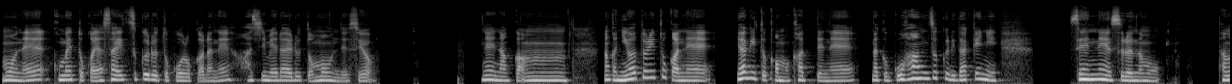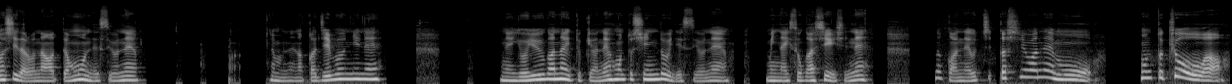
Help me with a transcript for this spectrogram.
もうね、米とか野菜作るところからね、始められると思うんですよ。ね、なんか、うーん、なんか鶏とかね、ヤギとかも飼ってね、なんかご飯作りだけに専念するのも楽しいだろうなって思うんですよね。でもね、なんか自分にね、ね余裕がない時はね、ほんとしんどいですよね。みんな忙しいしね。だからね、うち、私はね、もう、ほんと今日は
